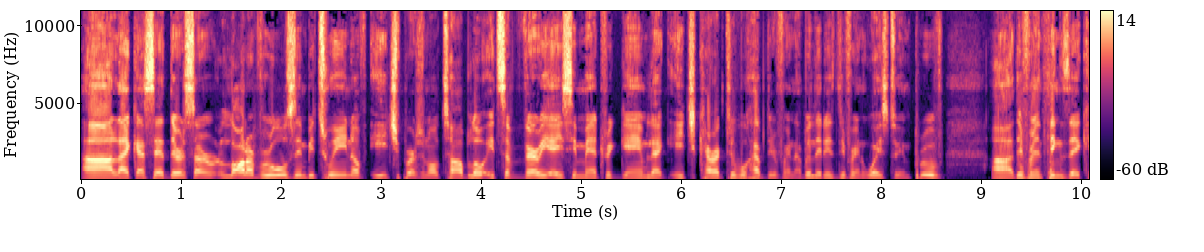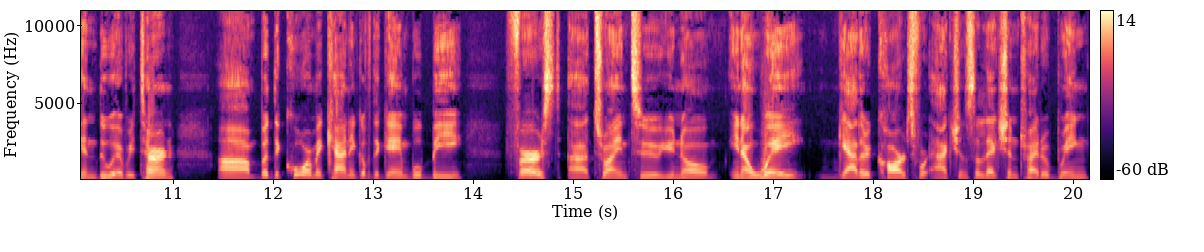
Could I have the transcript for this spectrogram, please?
Uh, like I said, there's a lot of rules in between of each personal tableau. It's a very asymmetric game. Like each character will have different abilities, different ways to improve, uh, different things they can do every turn. Uh, but the core mechanic of the game will be First, uh, trying to you know in a way gather cards for action selection. Try to bring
